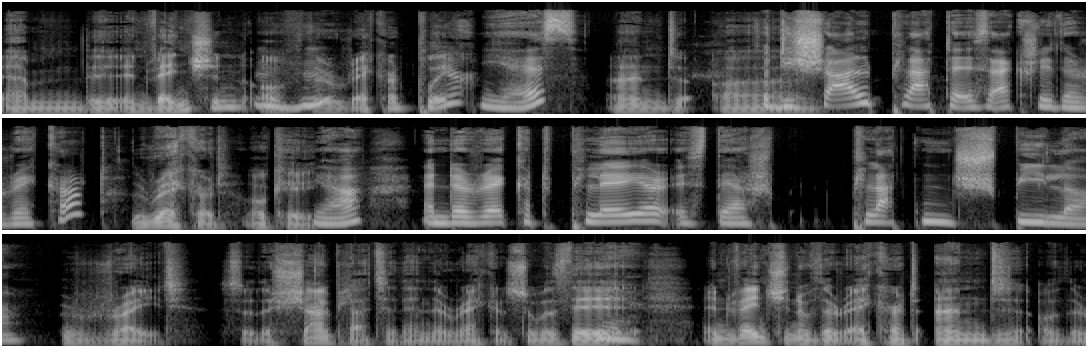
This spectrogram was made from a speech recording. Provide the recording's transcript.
um, the invention of the record player Yes. and uh, So die Schallplatte is actually the record, the record. Okay. Yeah. and the record player is der Plattenspieler. Right. So the Schallplatte, then the record. So with the Yeah. invention of the record and of the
